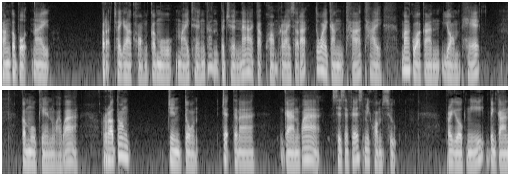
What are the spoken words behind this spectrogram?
การกบฏในปรัชญาของกมูหมายถึงการเผชิญหน้ากับความไร้สาระด้วยการท้าทายมากกว่าการยอมแพ้กมูเขียนไว้ว่า เราต้องจินตนเจตนาการว่าเซซเฟสมีความสุข ประโยคนี้เป็นการ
